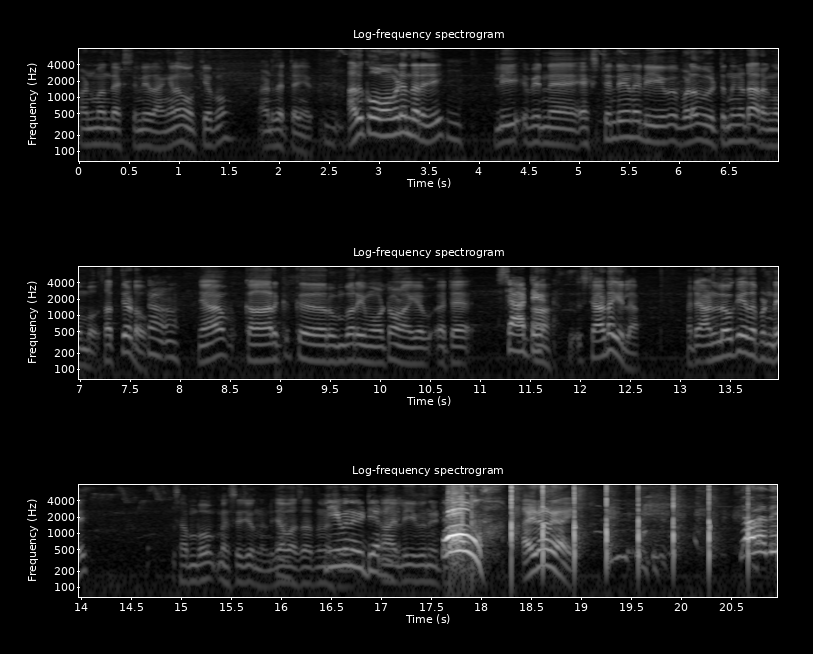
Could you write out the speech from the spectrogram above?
വൺ മന്ത് എക്സ്റ്റെൻഡ് ചെയ്ത്. അങ്ങനെ നോക്കിയപ്പോൾ ആണ് സെറ്റ് ആയത് അത് കോമഡി എന്താ പറയുക ലീ പിന്നെ എക്സ്റ്റെൻഡ് ചെയ്യണ ലീവ് ഇവിടെ വീട്ടിൽ നിന്ന് ഇങ്ങോട്ട് ഇറങ്ങുമ്പോൾ സത്യം കേട്ടോ? ആ, ആ. ഞാൻ കാർക്ക് കയറുമ്പോൾ റിമോട്ട് ഓൺ ആക്കിയ മറ്റേ സ്റ്റാർട്ട് സ്റ്റാർട്ട് ആക്കിയില്ല. മറ്റേ അൺലോക്ക് ചെയ്തപ്പോണ്ട് സംഭവം മെസ്സേജ് വന്നിട്ടുണ്ട്. ജവാസാത്ത് ലീവ് നീട്ടി ലീവ് നീട്ടി. അതിനാണ് കായി. അതായത്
